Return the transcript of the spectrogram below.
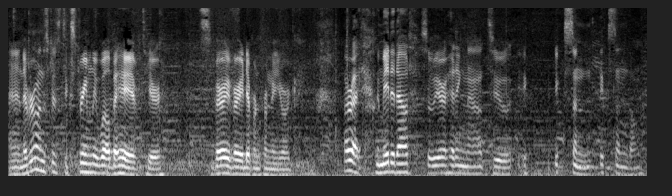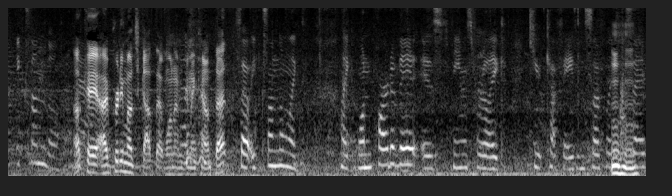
and everyone's just extremely well behaved here. It's very, very different from New York. All right, we made it out, so we are heading now to Iksan, Iksandong. Iksandong. Okay, I pretty much got that one. I'm gonna count that. so Iksandong, like, like one part of it is famous for like cute cafes and stuff, like Mhm. you said,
